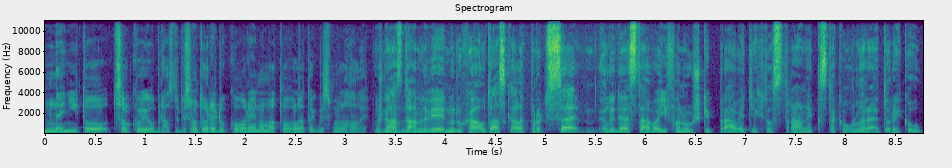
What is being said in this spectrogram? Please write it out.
není to celkový obraz. Kdybychom to redukovali jenom na tohle, tak bychom lhali. Možná zdánlivě jednoduchá otázka, ale proč se lidé stávají fanoušky právě těchto stránek s takovouhle rétorikou?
